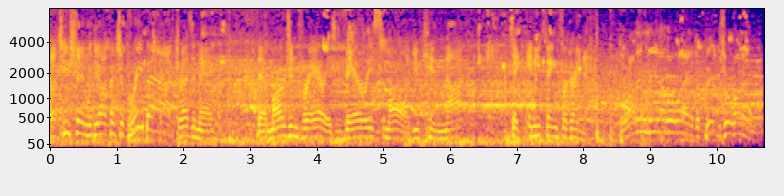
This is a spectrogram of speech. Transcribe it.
Alatishe with the offensive rebound. resume. The margin for error is very small. You cannot take anything for granted. Running the other way. The bigs are running.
